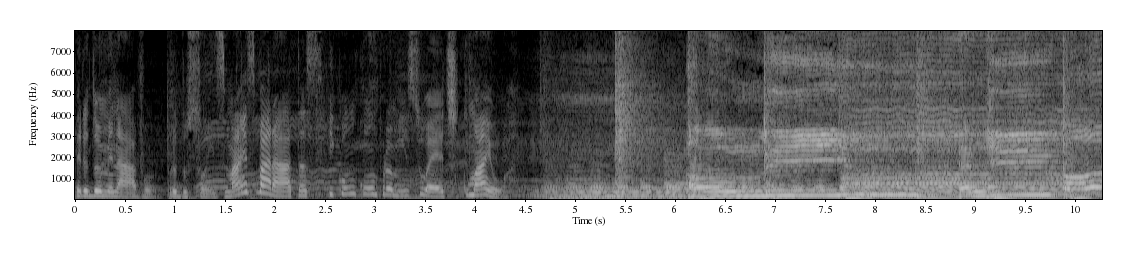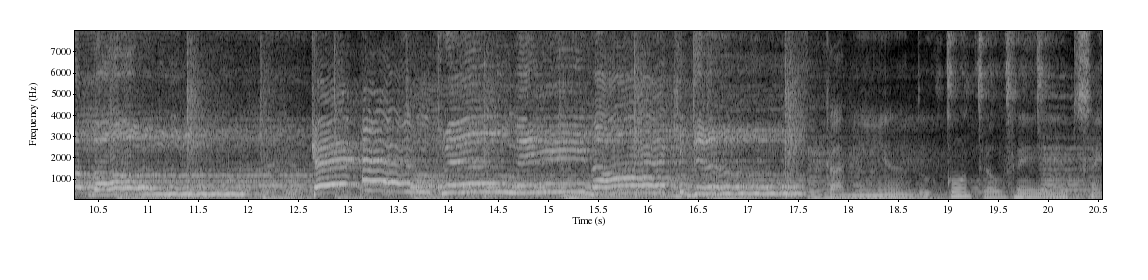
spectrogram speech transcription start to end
Predominavam produções mais baratas e com um compromisso ético maior. Only you and you contra o vento sem.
